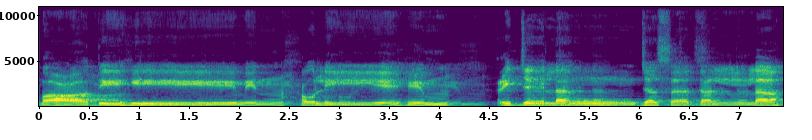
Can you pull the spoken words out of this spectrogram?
بعده من حليهم عجلا جسدا له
